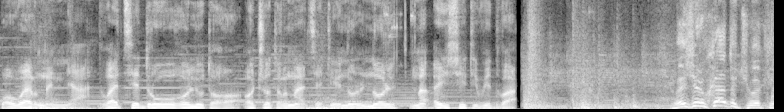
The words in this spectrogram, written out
Повернення 22 лютого о 14.00 на ICTV 2. Вечір в хату, чуваки.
